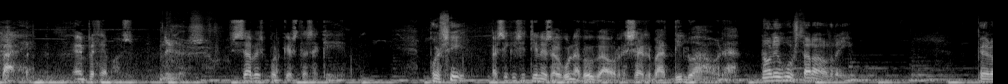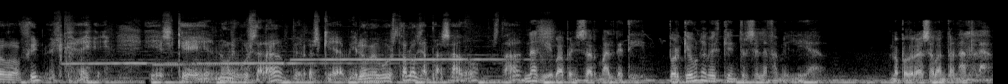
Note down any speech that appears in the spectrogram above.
vale, empecemos. Digas. ¿Sabes por qué estás aquí? Pues sí, Así que si tienes alguna duda o reserva, dilo ahora. no le gustará al rey. Pero, en fin, es que, es que no le gustará, pero es que a mí no me gusta lo que ha pasado. ¿Está? Nadie va a pensar mal de ti, porque una vez que entres en la familia, no podrás abandonarla.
